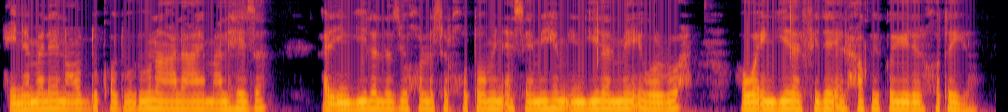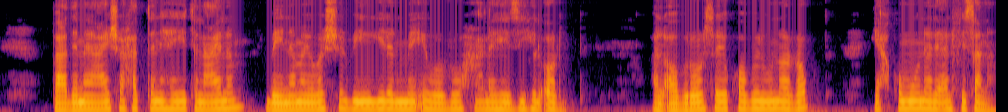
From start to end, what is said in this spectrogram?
حينما لا نعد قادرون على عمل هذا الإنجيل الذي يخلص الخطاة من أساميهم إنجيل الماء والروح هو إنجيل الفداء الحقيقي للخطية. بعدما عاش حتى نهاية العالم بينما يبشر بإنجيل الماء والروح على هذه الأرض. الأبرار سيقابلون الرب يحكمون لألف سنة.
